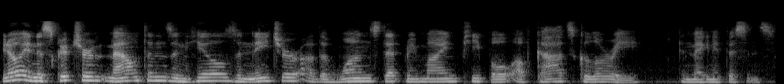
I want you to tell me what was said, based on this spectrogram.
You know, in the scripture, mountains and hills and nature are the ones that remind people of God's glory and magnificence.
